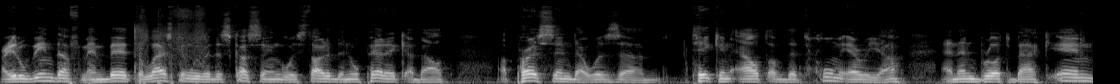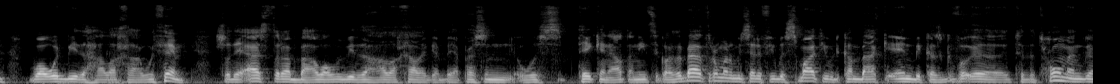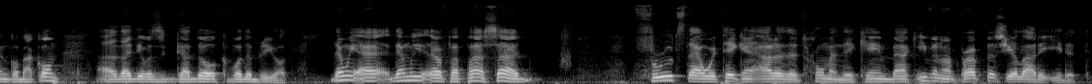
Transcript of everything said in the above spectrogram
The last thing we were discussing, we started the new parak about a person that was uh, taken out of the Tchum area and then brought back in. What would be the halacha with him? So they asked Rabbah, what would be the halacha like a person was taken out and needs to go to the bathroom? And we said if he was smart, he would come back in because uh, to the Tchum and then go back home. Uh, the idea was gadol kvod. Then we uh, then we Rav Papa said fruits that were taken out of the tchum and they came back, even on purpose, you're allowed to eat it.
